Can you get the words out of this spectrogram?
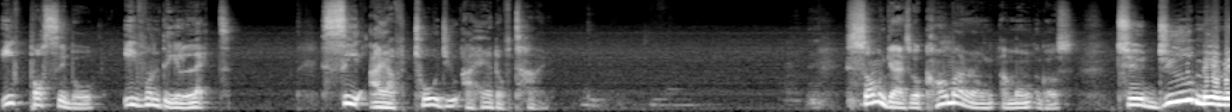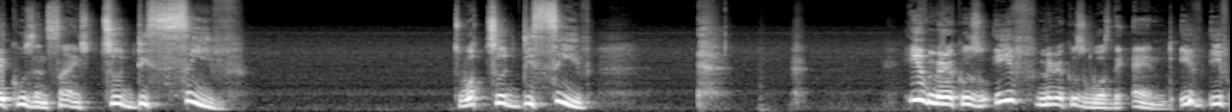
if possible, even the elect. See, I have told you ahead of time some guys will come around among us to do miracles and signs to deceive. To what? To deceive. If miracles, if miracles was the end, if if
